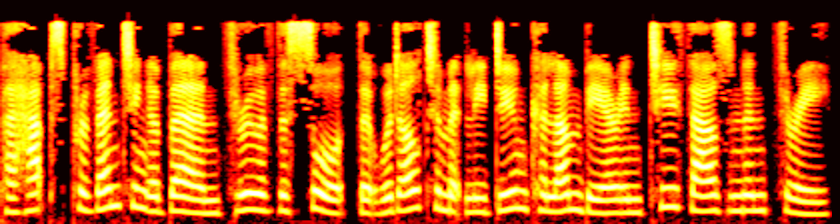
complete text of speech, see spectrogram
perhaps preventing a burn-through of the sort that would ultimately doom Columbia in 2003.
